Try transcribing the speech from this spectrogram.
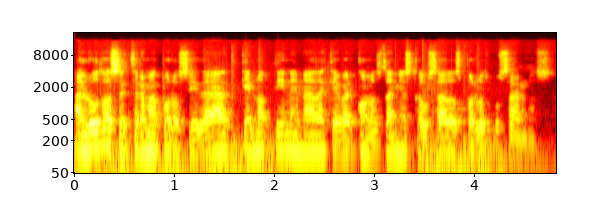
Aludo a extrema porosidad que no tiene nada que ver con los daños causados por los gusanos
